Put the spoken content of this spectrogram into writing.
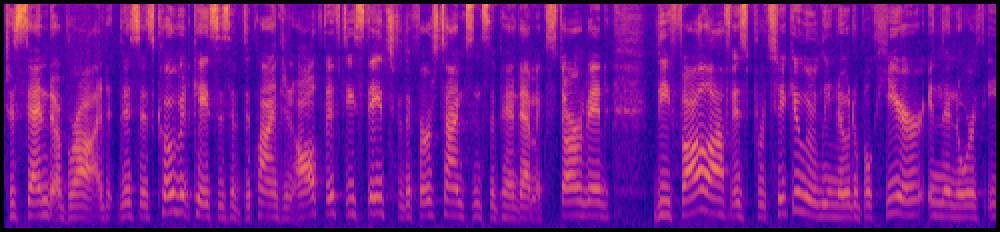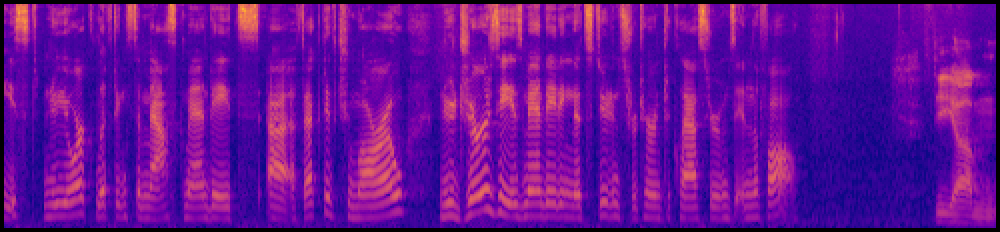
to send abroad. This as COVID cases have declined in all 50 states for the first time since the pandemic started. The fall off is particularly notable here in the Northeast. New York lifting some mask mandates uh, effective tomorrow. New Jersey is mandating that students return to classrooms in the fall. The um,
